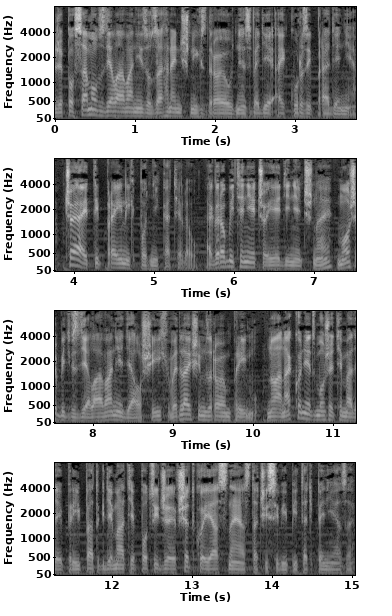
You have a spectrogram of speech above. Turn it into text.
že po samovzdelávaní zo zahraničných zdrojov dnes vedie aj kurzy pradenia, čo je aj typ pre iných podnikateľov. Ak robíte niečo jedinečné, môže byť vzdelávanie ďalších vedľajším zdrojom príjmu. No a nakoniec môžete mať aj prípad, kde máte pocit, že je všetko jasné a stačí si vypýtať peniaze.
